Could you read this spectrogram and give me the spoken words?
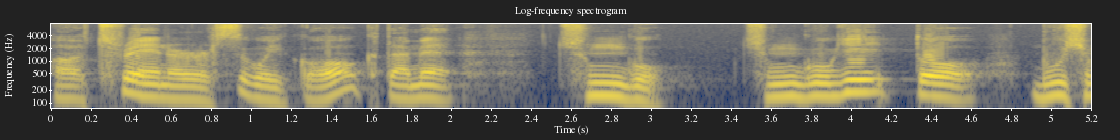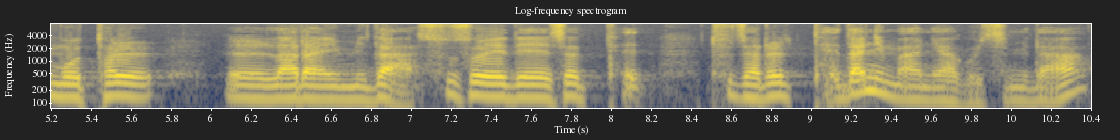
어, 트레이너를 쓰고 있고 그 다음에 중국, 중국이 또 무시 못할 어, 나라입니다. 수소에 대해서 태, 투자를 대단히 많이 하고 있습니다.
